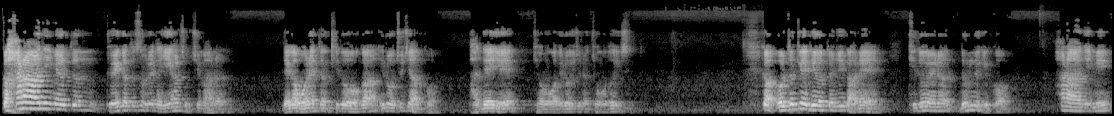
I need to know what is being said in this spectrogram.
그 하나님의 어떤 계획과 뜻은 우리가 다 이해할 수 없지만은 내가 원했던 기도가 이루어지지 않고 반대의 경우가 이루어지는 경우도 있습니다. 그러니까 어떻게 되었든지 간에 기도에는 능력이 있고 하나님이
